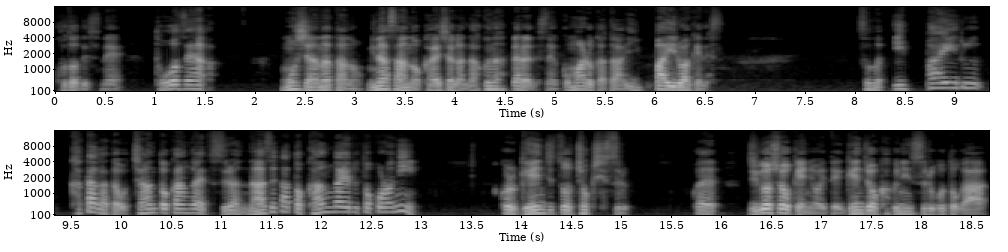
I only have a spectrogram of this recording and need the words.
ことですね。当然、もしあなたの、皆さんの会社がなくなったらですね、困る方はいっぱいいるわけです。そのいっぱいいる方々をちゃんと考えて、それはなぜかと考えるところに、これ現実を直視する。これ、事業証券において現状を確認することが、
